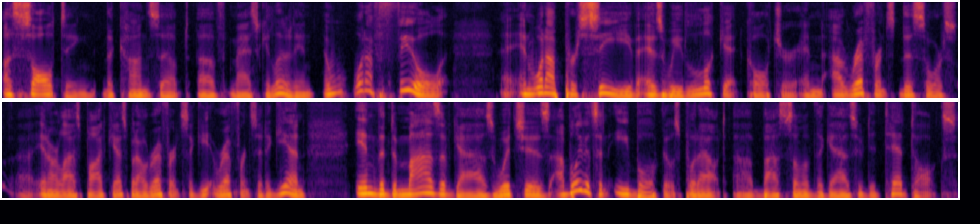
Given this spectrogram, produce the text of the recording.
assaulting the concept of masculinity. And, what I feel and what I perceive as we look at culture, and I referenced this source uh, in our last podcast, but I'll reference reference it again in the demise of guys, which is I believe it's an ebook that was put out uh, by some of the guys who did TED talks.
